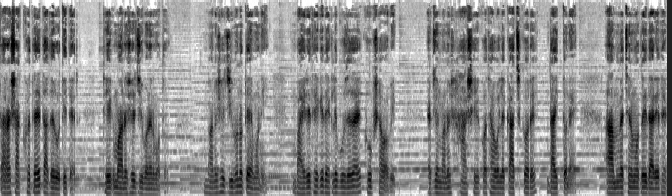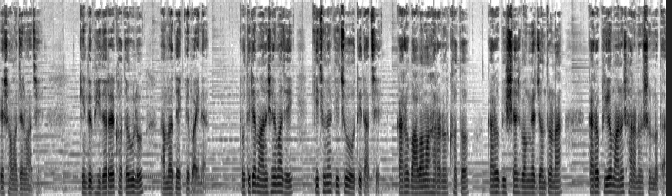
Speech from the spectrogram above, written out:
তারা সাক্ষ্য দেয় তাদের অতীতের, ঠিক মানুষের জীবনের মতো। মানুষের জীবনও তো এমনই, বাইরে থেকে দেখলে বোঝা যায় খুব স্বাভাবিক। একজন মানুষ হাসে, কথা বলে, কাজ করে, দায়িত্ব নেয়। আম গাছের মতোই দাঁড়িয়ে থাকে সমাজের মাঝে। কিন্তু ভিতরের ক্ষতগুলো আমরা দেখতে পাই না। প্রতিটা মানুষের মাঝেই কিছু না কিছু অতীত আছে। কারও বাবা মা হারানোর ক্ষত, কারও বিশ্বাস ভঙ্গের যন্ত্রণা, কারও প্রিয় মানুষ হারানোর শূন্যতা,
